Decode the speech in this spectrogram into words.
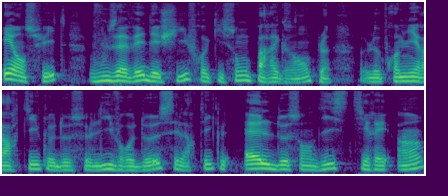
Et ensuite, vous avez des chiffres qui sont, par exemple, le premier article de ce livre 2, c'est l'article L210-1. Euh,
